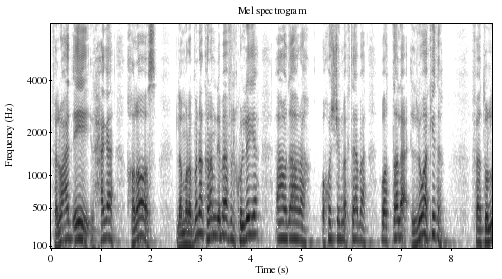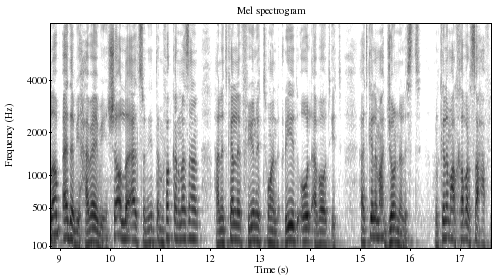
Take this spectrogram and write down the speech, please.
فالواحد إيه الحاجة خلاص. لما ربنا كرمني بقى في الكلية أقعد أقرأ. وأخش المكتبة وأطلع اللي هو كده. فطلاب أدبي حبايبي إن شاء الله ألسن. أنت مفكر مثلا هنتكلم في unit 1 read all about it هتكلم على ال journalist هنتكلم على الخبر الصحفي.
